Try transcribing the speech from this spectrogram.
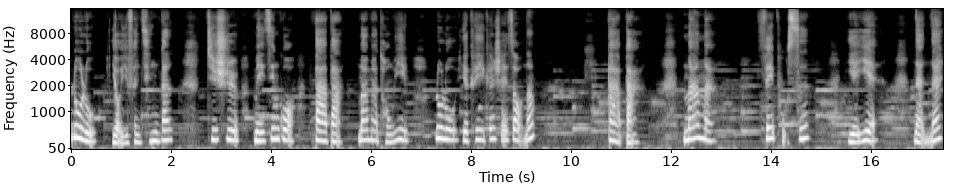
露露。有一份清单，即使没经过爸爸妈妈同意，露露也可以跟谁走呢？爸爸妈妈、菲普斯爷爷、奶奶、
